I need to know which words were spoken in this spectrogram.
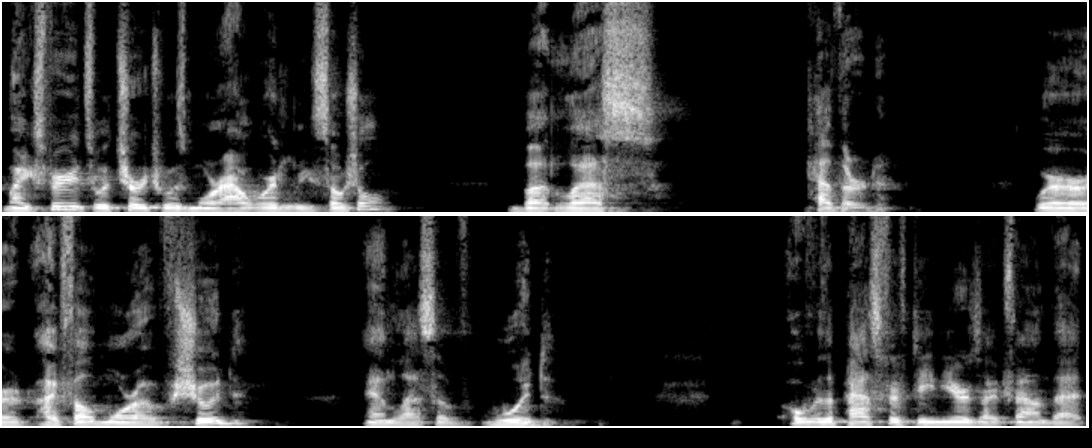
my experience with church was more outwardly social, but less tethered, where I felt more of should and less of would. Over the past 15 years, I've found that,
